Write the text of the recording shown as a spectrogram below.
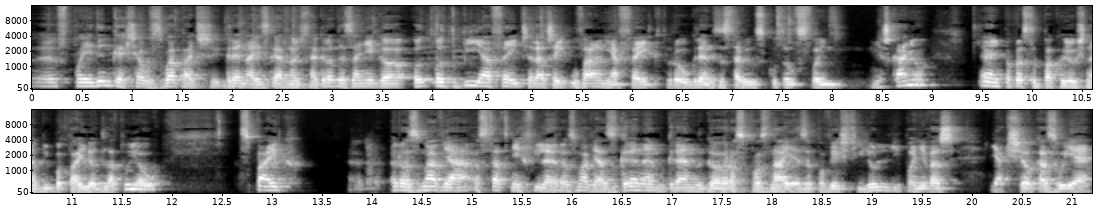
e, w pojedynkę chciał złapać Grena i zgarnąć nagrodę za niego, odbija Fej, czy raczej uwalnia Fej, którą Gren zostawił skutą w swoim mieszkaniu. I oni po prostu pakują się na Bibopa i odlatują. Spike e, rozmawia, ostatnie chwile rozmawia z Grenem. Gren go rozpoznaje z opowieści Lulli, ponieważ jak się okazuje,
